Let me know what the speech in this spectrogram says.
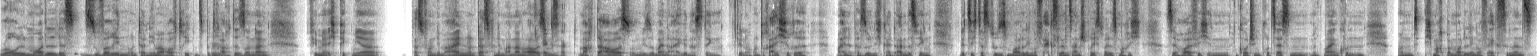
Role Model des souveränen Unternehmerauftretens betrachte, mhm. sondern vielmehr, ich pick mir das von dem einen und das von dem anderen raus Exakt. und mache daraus irgendwie so mein eigenes Ding. Genau. Und reichere meine Persönlichkeit an. Deswegen witzig, dass du das Modeling of Excellence ansprichst, weil das mache ich sehr häufig in, in Coaching-Prozessen mit meinen Kunden. Und ich mache beim Modeling of Excellence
